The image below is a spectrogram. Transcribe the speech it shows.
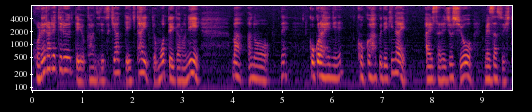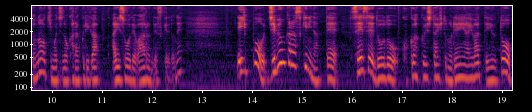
惚れられてるっていう感じで付き合っていきたいって思っていたのにまああのねここら辺にね告白できない愛され女子を目指す人の気持ちのからくりがありそうではあるんですけれどね。で一方自分から好きになって正々堂々告白した人の恋愛はっていうと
